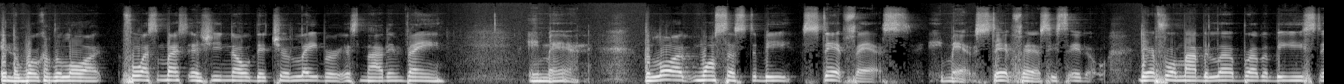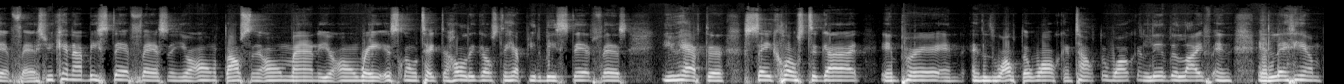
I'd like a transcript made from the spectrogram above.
in the work of the Lord, for as much as ye know that your labor is not in vain. Amen. The Lord wants us to be steadfast. Amen. Steadfast. He said, Therefore, my beloved brother, be ye steadfast. You cannot be steadfast in your own thoughts, in your own mind, in your own way. It's going to take the Holy Ghost to help you to be steadfast. You have to stay close to God in prayer and, and walk the walk and talk the walk and live the life and, and let Him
